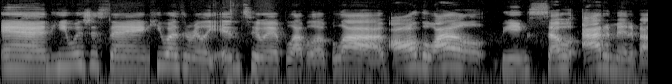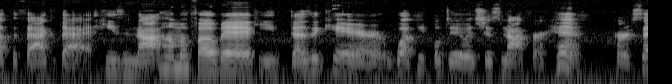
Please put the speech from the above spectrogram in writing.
And he was just saying he wasn't really into it, blah, blah, blah, all the while being so adamant about the fact that he's not homophobic, he doesn't care what people do, it's just not for him per se.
